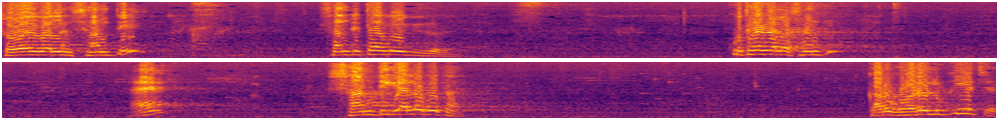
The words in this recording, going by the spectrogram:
সবাই বলেন, শান্তি? শান্তি থাকবে কি করে? কোথায় গেল শান্তি? হ্যাঁ? শান্তি গেল কোথায়? কারও ঘরে লুকিয়েছে?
